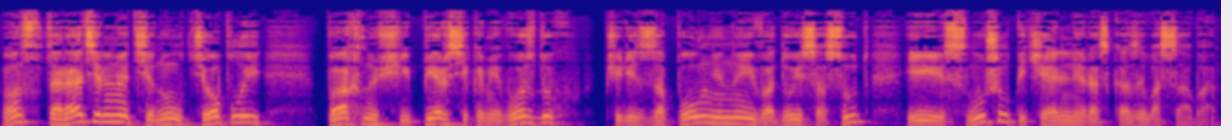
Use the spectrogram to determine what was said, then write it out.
он старательно тянул теплый, пахнущий персиками воздух через заполненный водой сосуд и слушал печальные рассказы Васаба.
